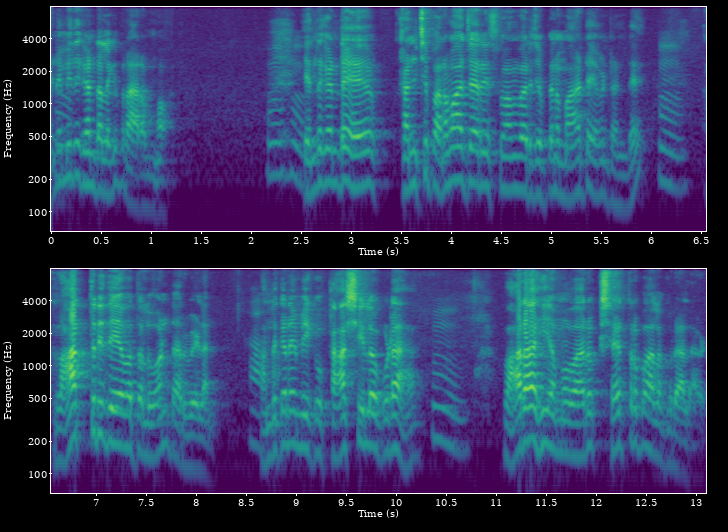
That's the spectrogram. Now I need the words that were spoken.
ఎనిమిది గంటలకి ప్రారంభం. ఎందుకంటే కంచి పరమాచార్య స్వామి వారు చెప్పిన మాట ఏమిటంటే రాత్రి దేవతలు అంటారు వీళ్ళని. అందుకనే మీకు కాశీలో కూడా వారాహి అమ్మవారు క్షేత్రపాలకురాలు ఆవిడ.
